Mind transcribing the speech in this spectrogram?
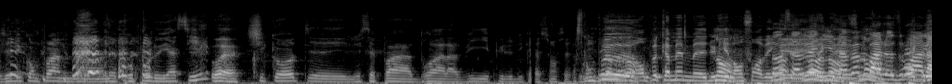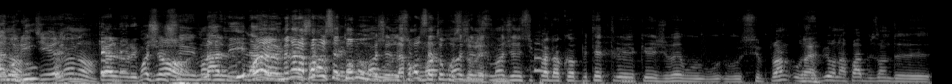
j'ai dû comprendre dans les propos de Yassine. Ouais. Chicotte, et, je sais pas, droit à la vie et puis l'éducation, c'est Parce qu'on peut, Non, non. on peut quand même éduquer Non. l'enfant avec Donc des... ça veut non, dire qu'il n'a non, même pas non. le droit à la nourriture. Non, non. Quelle nourriture Moi, je Non, suis- moi, la je- vie, la Ouais, maintenant, la parole, c'est je ne La suis- parole, c'est Tomou, moi, je ne- plaît. moi, je ne suis pas d'accord. Peut-être euh, que je vais vous, vous- vous surprendre. Aujourd'hui, on n'a pas besoin de,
